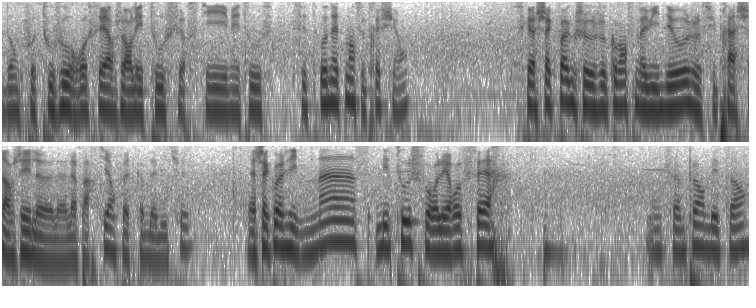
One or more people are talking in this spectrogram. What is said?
Donc faut toujours refaire genre les touches sur Steam et tout. honnêtement c'est très chiant. Parce qu'à chaque fois que je, commence ma vidéo, je suis prêt à charger la, partie en fait comme d'habitude. Et à chaque fois je dis mince, les touches faut les refaire. Donc c'est un peu embêtant.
